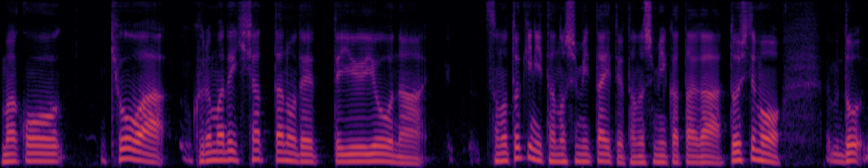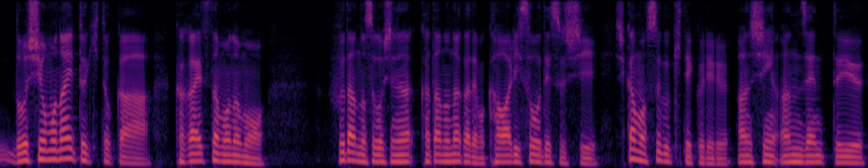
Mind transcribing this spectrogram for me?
まあこう今日は車で来ちゃったのでっていうようなその時に楽しみたいという楽しみ方がどうしてもどどうしようもない時とか抱えてたものも普段の過ごし方の中でも変わりそうですししかもすぐ来てくれる安心安全という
